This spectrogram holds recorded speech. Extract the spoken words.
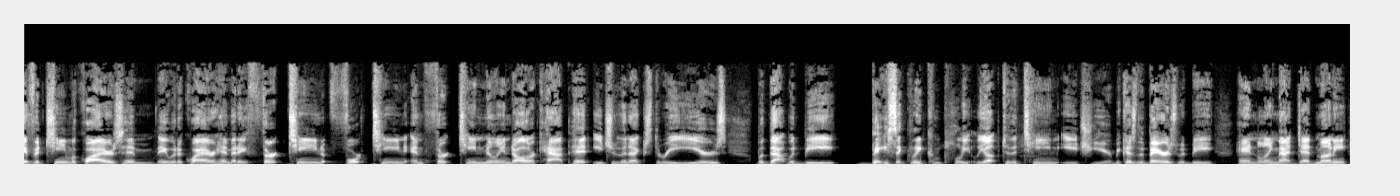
if a team acquires him, they would acquire him at a 13, 14, and 13 million dollar cap hit each of the next three years, but that would be basically completely up to the team each year because the Bears would be handling that dead money.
